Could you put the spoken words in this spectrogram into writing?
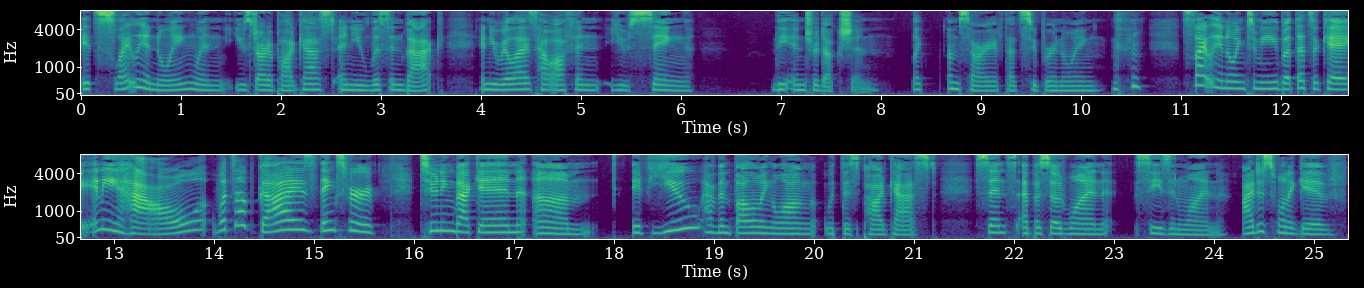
it's slightly annoying when you start a podcast and you listen back and you realize how often you sing the introduction. Like, I'm sorry if that's super annoying. Slightly annoying to me, but that's okay. Anyhow, what's up, guys? Thanks for tuning back in. Um, if you have been following along with this podcast since episode one, season one, I just want to give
